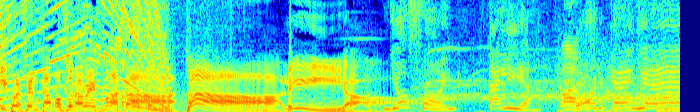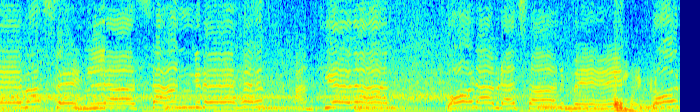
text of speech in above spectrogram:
y presentamos una vez más a Talía. Yo soy Talía, porque llevas en la sangre ansiedad por abrazarme, Oh, my God. por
